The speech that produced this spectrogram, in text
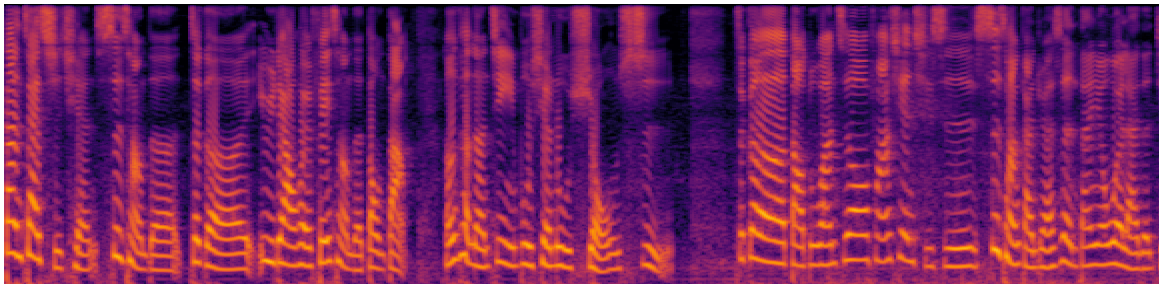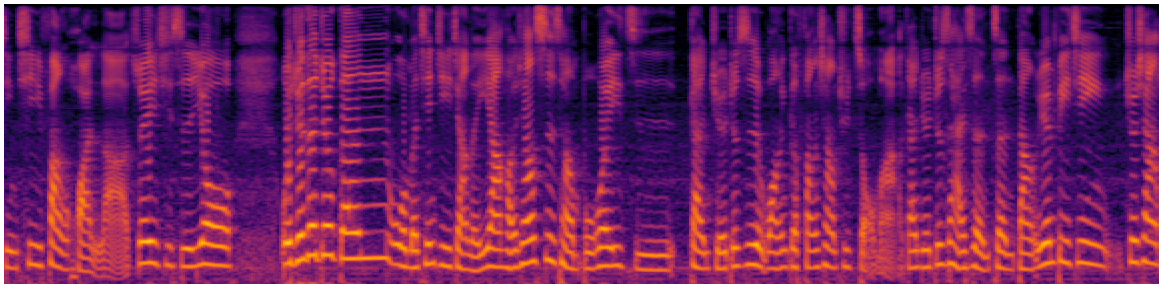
但在此前，市场的这个预料会非常的动荡，很可能进一步陷入熊市。这个导读完之后，发现其实市场感觉还是很担忧未来的景气放缓啦，所以其实又。我觉得就跟我们前集讲的一样，好像市场不会一直感觉就是往一个方向去走嘛，感觉就是还是很震荡，因为毕竟就像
